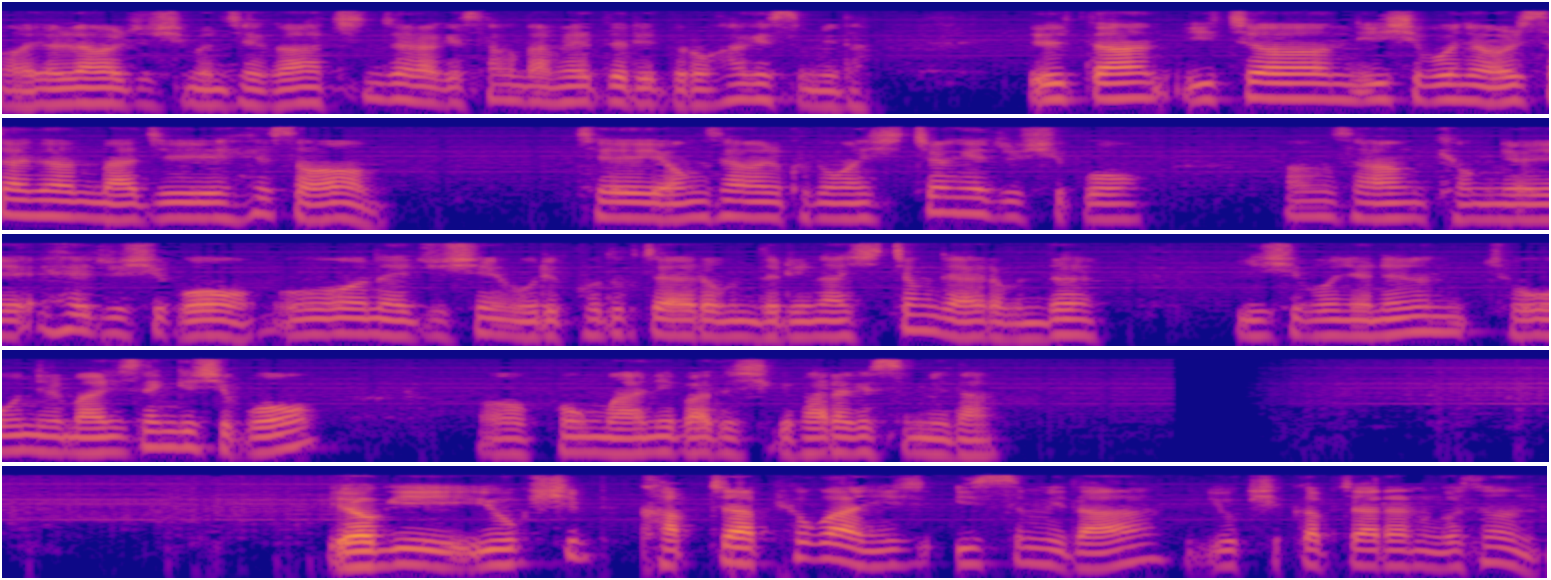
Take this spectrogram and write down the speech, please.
어, 연락을 주시면 제가 친절하게 상담해 드리도록 하겠습니다. 일단 2025년 을사년 맞이해서 제 영상을 그동안 시청해 주시고 항상 격려해 주시고 응원해 주신 우리 구독자 여러분들이나 시청자 여러분들 25년에는 좋은 일 많이 생기시고 어, 복 많이 받으시기 바라겠습니다. 여기 60갑자 표가 있, 있습니다. 60갑자라는 것은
